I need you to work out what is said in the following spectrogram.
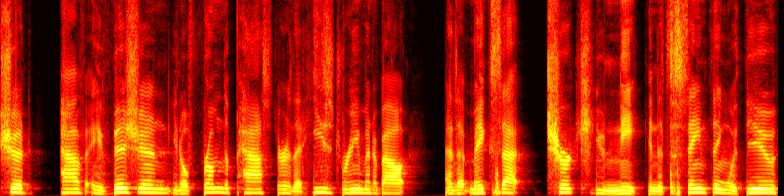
should have a vision, you know, from the pastor that he's dreaming about and that makes that church unique. And it's the same thing with you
